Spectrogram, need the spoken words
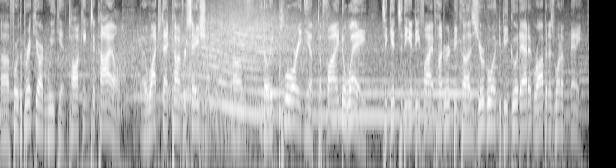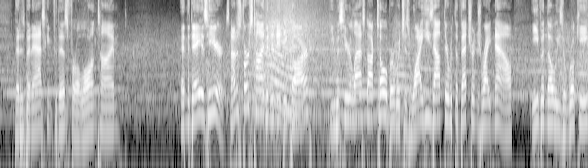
uh, for the Brickyard weekend talking to Kyle. I watched that conversation of you know imploring him to find a way to get to the Indy 500 because you're going to be good at it. Robin is one of many that has been asking for this for a long time. And the day is here. It's not his first time in an Indy car. He was here last October, which is why he's out there with the veterans right now. even though he's a rookie.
